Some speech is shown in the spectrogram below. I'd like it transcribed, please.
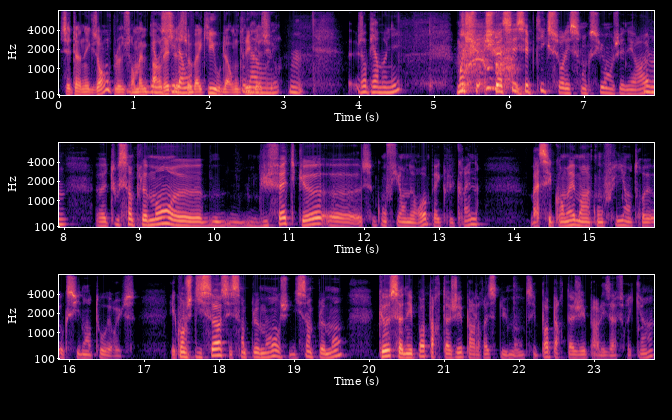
C'est un exemple, sans même parler de la, Slovaquie ou de la Hongrie, bien sûr. Mm. Jean-Pierre Monny Moi, je suis, assez sceptique sur les sanctions en général. Mm. Euh, tout simplement euh, du fait que euh, ce conflit en Europe avec l'Ukraine, bah, c'est quand même un conflit entre occidentaux et russes. Et quand je dis ça, c'est simplement, je dis simplement que ça n'est pas partagé par le reste du monde. C'est pas partagé par les Africains,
